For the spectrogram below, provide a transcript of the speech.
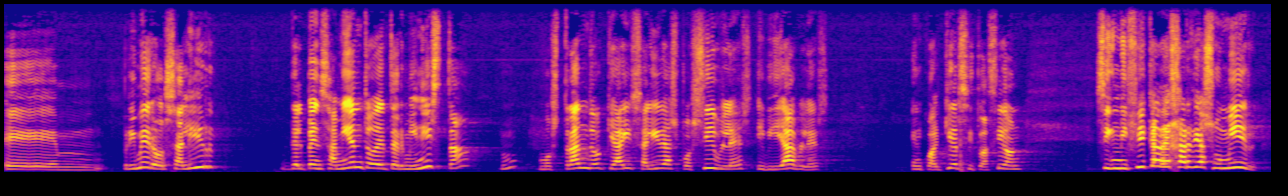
em, primero, salir del pensamiento determinista, mostrando que hay salidas posibles y viables en cualquier situación, significa dejar de asumir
